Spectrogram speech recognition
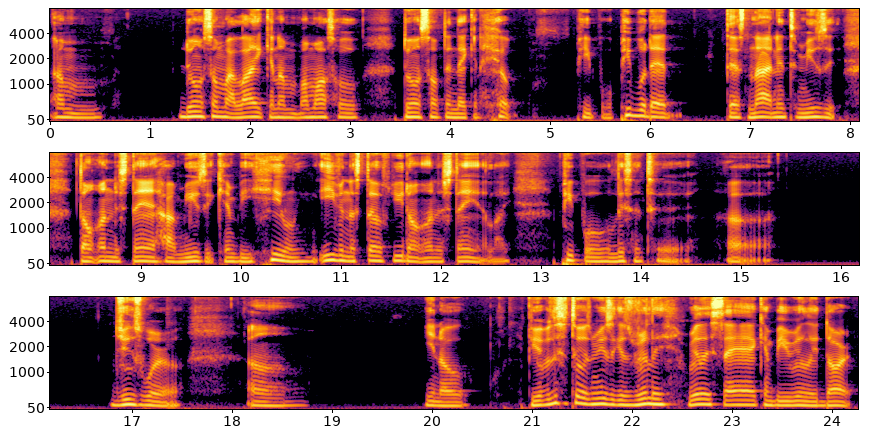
I'm doing something I like, and I'm I'm also doing something that can help people. People that that's not into music don't understand how music can be healing. Even the stuff you don't understand, like people listen to uh, Juice WRLD. Um, you know, if you ever listen to his music, it's really, really sad, can be really dark.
